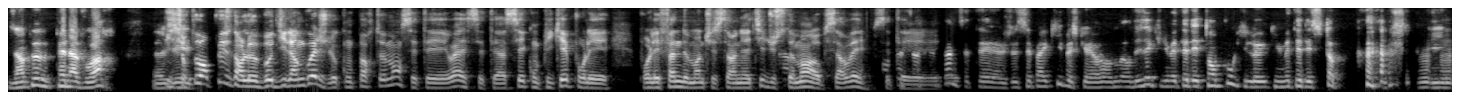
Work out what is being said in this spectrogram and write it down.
j'ai un peu peine à voir. Euh, Et surtout en plus dans le body language, le comportement, c'était ouais, c'était assez compliqué pour les pour les fans de Manchester United justement à observer. C'était je sais pas qui parce qu'on disait qu'il lui mettait des tampons, qu'il lui mettait des stops. il,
